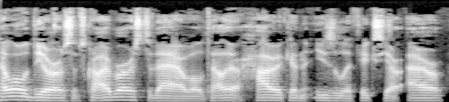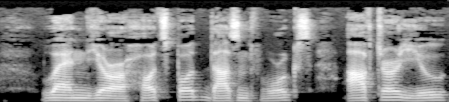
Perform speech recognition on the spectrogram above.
Hello dear subscribers, today I will tell you how you can easily fix your error when your hotspot doesn't work after you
